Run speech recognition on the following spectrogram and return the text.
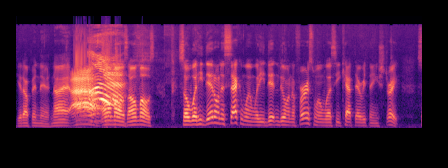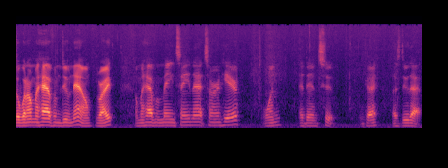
Get up in there. Nice. Ah, almost, almost. So what he did on the second one, what he didn't do on the first one was he kept everything straight. So what I'm gonna have him do now, right? I'm gonna have him maintain that turn here, one and then two. Okay, let's do that.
